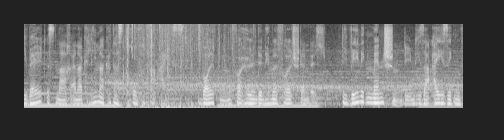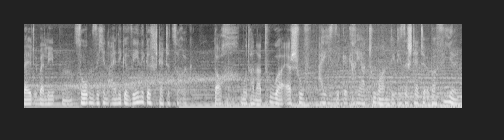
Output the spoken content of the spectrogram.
Die Welt ist nach einer Klimakatastrophe vereist. Wolken verhüllen den Himmel vollständig. Die wenigen Menschen, die in dieser eisigen Welt überlebten, zogen sich in einige wenige Städte zurück. Doch Mutter Natur erschuf eisige Kreaturen, die diese Städte überfielen.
